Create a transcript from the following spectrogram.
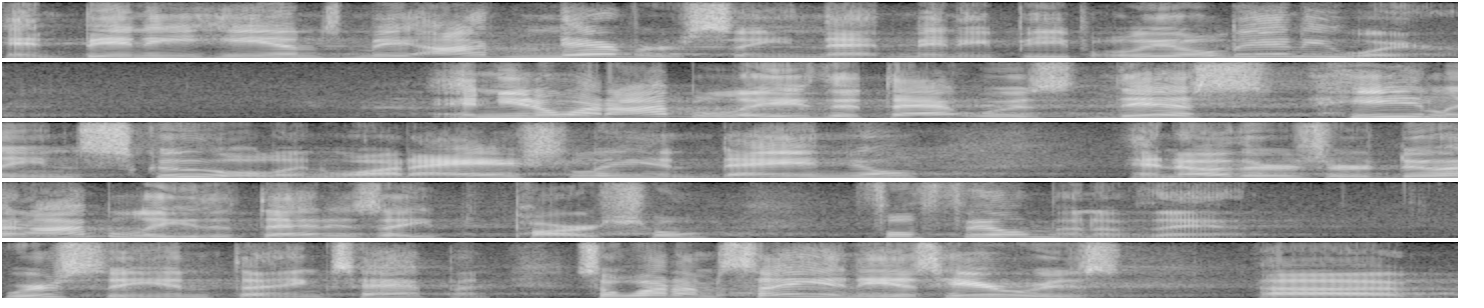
and Benny Hinn's meetings. I've never seen that many people healed anywhere. And you know what? I believe that that was this healing school and what Ashley and Daniel and others are doing. I believe that that is a partial fulfillment of that. We're seeing things happen. So, what I'm saying is, here was uh,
